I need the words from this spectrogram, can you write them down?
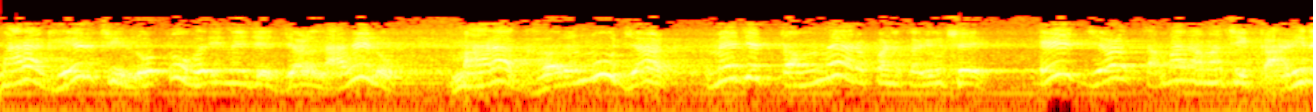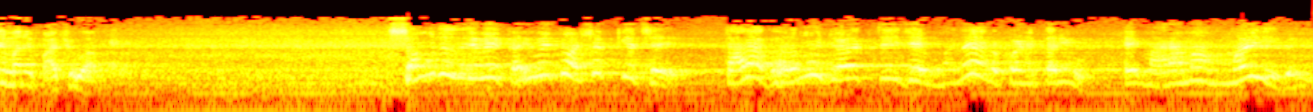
મારા ઘેરથી લોટો ભરીને જે જળ લાવેલો, મારા ઘરનું જળ મેં જે તમને અર્પણ કર્યું છે, એ જળ તમારામાંથી કાઢીને મને પાછું આપશો સમુદ્રદેવે કહ્યું, એ તો અશક્ય છે. તારા ઘરનું જળ તે જે મને અર્પણ કર્યું, એ મારામાં મળી ગયું.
